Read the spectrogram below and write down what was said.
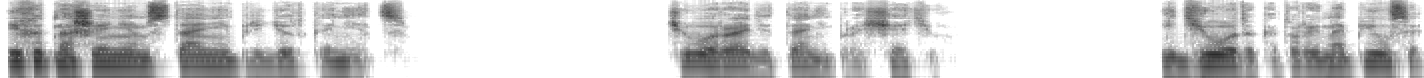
их отношениям с Таней придет конец. Чего ради Тане прощать его? Идиота, который напился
